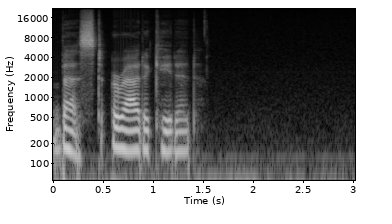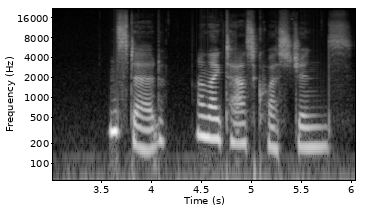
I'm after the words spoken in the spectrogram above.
best eradicated. Instead, I like to ask questions,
